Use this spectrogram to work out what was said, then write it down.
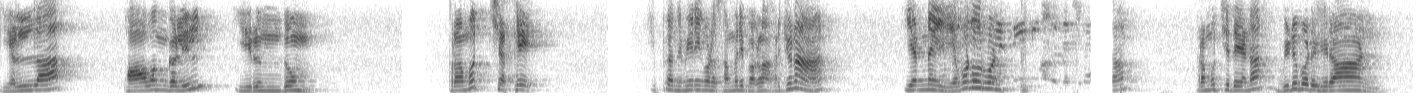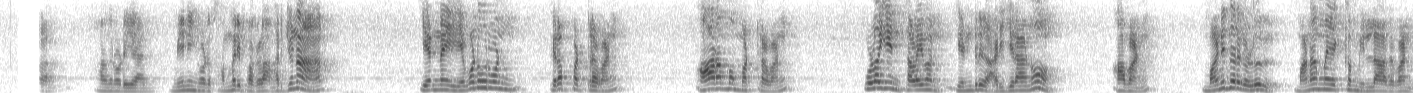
எல்லா பாவங்களில் இருந்தும் பிரமுச்சத்தே இப்போ அந்த மீனிங்கோட சம்மரி பார்க்கலாம். அர்ஜுனா என்னை எவனொருவன் பிரமுச்சதேனா தான் விடுபடுகிறான்? அதனுடைய மீனிங்கோட சம்மரி பார்க்கலாம். அர்ஜுனா என்னை எவனொருவன் பிறப்பற்றவன் ஆரம்பமற்றவன் உலகின் தலைவன் என்று அறிகிறானோ அவன் மனிதர்களுள் மனமயக்கம் இல்லாதவன்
